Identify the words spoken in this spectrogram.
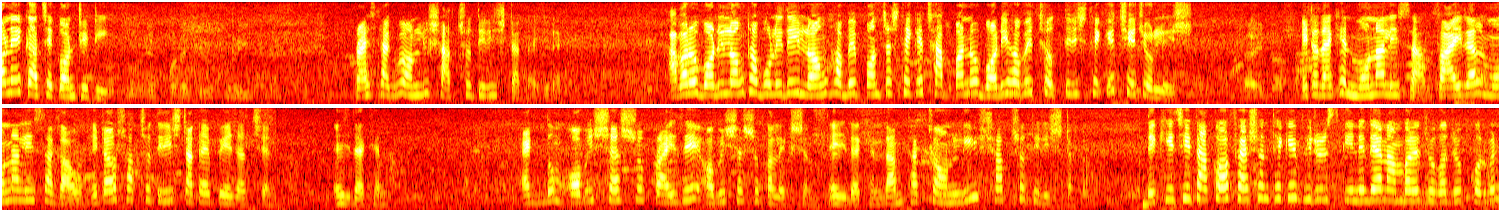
অনেক আছে। কোয়ান্টিটি প্রাইস থাকবে অনলি সাতশো তিরিশ টাকা এই যে দেখেন। আবারও বডি লংটা বলে দিই, লং হবে পঞ্চাশ থেকে ছাপ্পান্ন, বডি হবে ছত্রিশ থেকে ছেচল্লিশ। এটা দেখেন মোনালিসা, ভাইরাল মোনালিসা গাউন। এটাও সাতশো তিরিশ টাকায় পেয়ে যাচ্ছেন। এই দেখেন, একদম অবিশ্বাস্য প্রাইজে অবিশ্বাস্য কালেকশন এই দেখেন, দাম থাকছে অনলি সাতশো তিরিশ টাকা। দেখিয়েছি তাকোয়া ফ্যাশন থেকে, ভিডিওর স্ক্রিনে দেওয়া নাম্বারে যোগাযোগ করবেন।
